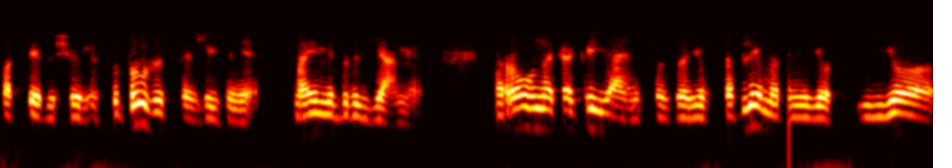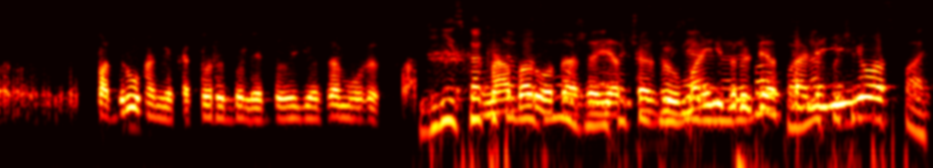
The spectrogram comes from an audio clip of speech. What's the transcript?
последующей уже супружеской жизни с моими друзьями. Ровно как и я не создаю проблем от нее с ее подругами, которые были до ее замужества. Денис, как Наоборот, это возможно? даже я с скажу, мои друзья рыбалку, она стали её- поспать.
